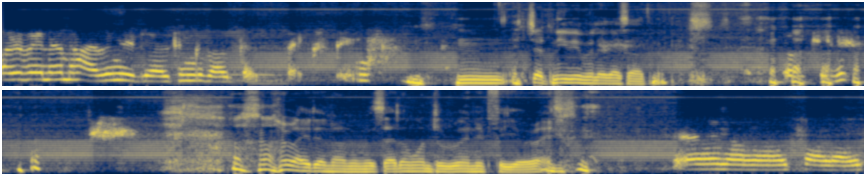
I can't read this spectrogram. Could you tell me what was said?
or when I'm having it, I'll think about the sex thing. Hmm, चटनी भी मिलेगा साथ में. Okay. all right, Anonymous, I don't want to ruin it for you, right? uh, no, no, it's alright.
